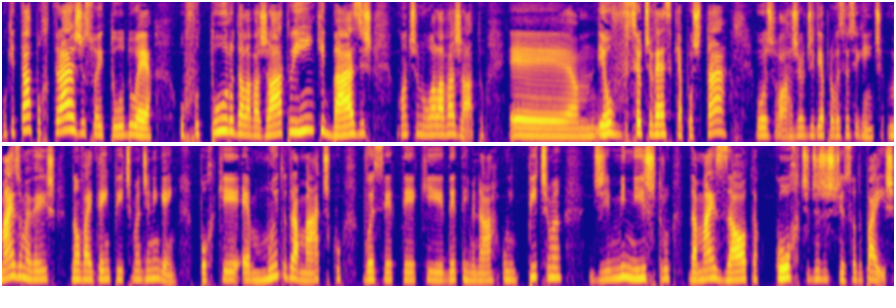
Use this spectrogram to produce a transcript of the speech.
O que está por trás disso aí tudo é o futuro da Lava Jato e em que bases continua a Lava Jato. É, eu, se eu tivesse que apostar, ô Jorge, eu diria para você o seguinte: mais uma vez, não vai ter impeachment de ninguém, porque é muito dramático você ter que determinar o impeachment de ministro da mais alta Corte de Justiça do país.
